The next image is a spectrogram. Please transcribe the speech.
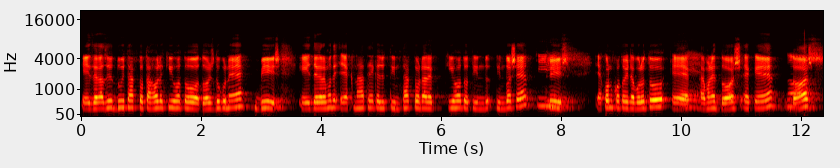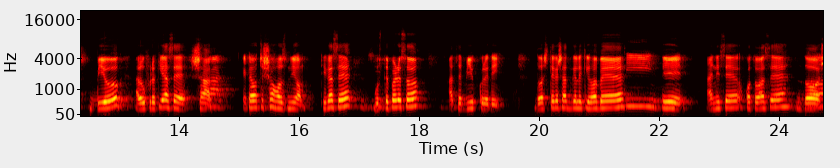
এই জায়গা যদি দুই থাকতো তাহলে কি হতো? দশ দুগুণে বিশ। এই জায়গার মধ্যে এক না থেকে যদি তিন থাকতো ডাইরেক্ট কি হতো? তিন তিন দশে ত্রিশ। এখন কত এটা বলো তো? এক। তার মানে দশ একে দশ। বিয়োগ আর উপরে কি আছে? সাত। এটা হচ্ছে সহজ নিয়ম। ঠিক আছে? বুঝতে পেরেছ? আচ্ছা বিয়োগ করে দিই। দশ থেকে সাত গেলে কি হবে? তিন। আর নিচে কত আছে? দশ।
